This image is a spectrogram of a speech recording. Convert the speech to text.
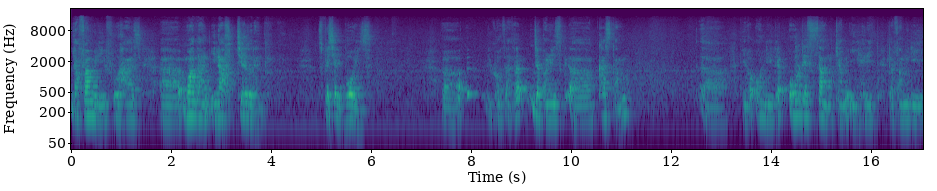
the family who has uh, more than enough children, especially boys, uh, because as a Japanese uh, custom, uh, you know, only the oldest son can inherit the family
